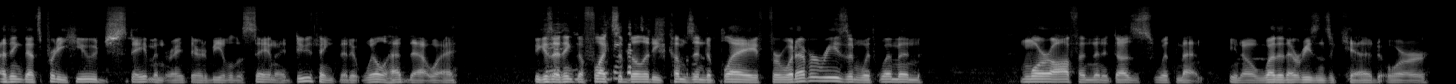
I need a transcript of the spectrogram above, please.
I think that's pretty huge statement right there to be able to say. And I do think that it will head that way because I think the you think flexibility comes into play for whatever reason with women more often than it does with men. You know, whether that reason's a kid or,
